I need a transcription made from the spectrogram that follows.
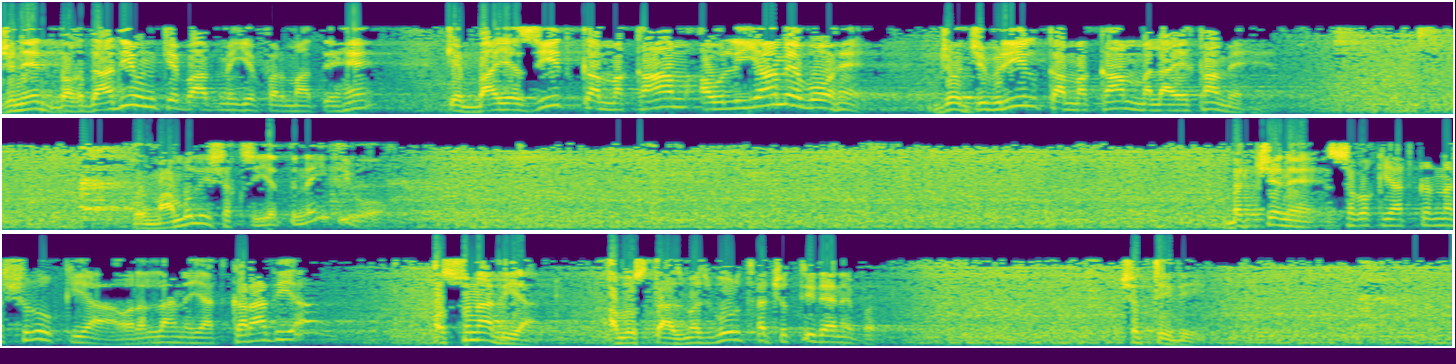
جنید بغدادی ان کے باب میں یہ فرماتے ہیں کہ بایزید کا مقام اولیاء میں وہ ہے جو جبریل کا مقام ملائکہ میں ہے کوئی معمولی شخصیت نہیں تھی وہ۔ بچے نے سبق یاد کرنا شروع کیا اور اللہ نے یاد کرا دیا اور سنا دیا۔ اب استاذ مجبور تھا چھٹی دینے پر۔ چھٹی دی۔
